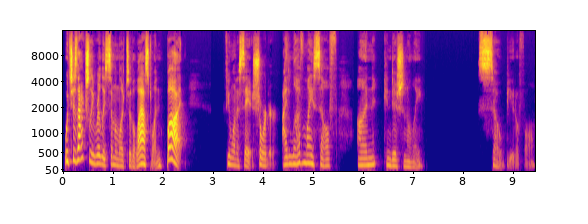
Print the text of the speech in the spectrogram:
which is actually really similar to the last one. But if you want to say it shorter, I love myself unconditionally. So beautiful.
